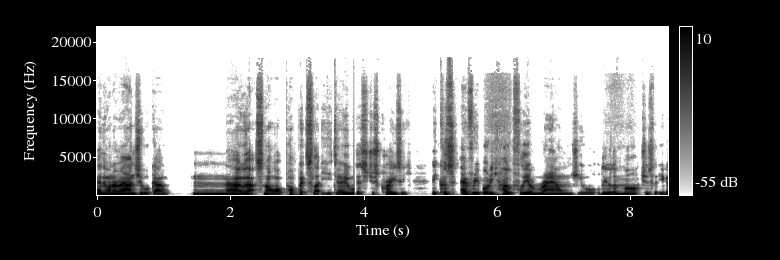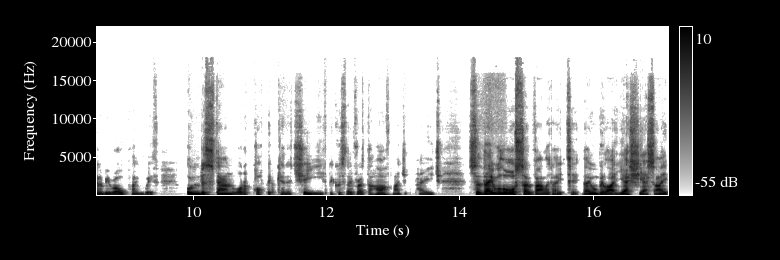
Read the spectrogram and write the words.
everyone around you will go, "No, that's not what poppets let you do. It's just crazy." Because everybody, hopefully, around you, or the other marchers that you're going to be role playing with, understand what a poppet can achieve because they've read the hearth Magic page. So they will also validate it. They will be like, yes, yes, I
